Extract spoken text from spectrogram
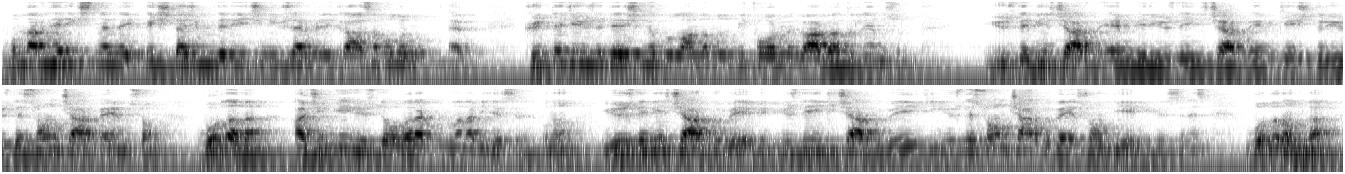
bunların her ikisinden de eşit hacim dediği için 100'er mililitre alsam olur mu? Evet. Kütlece yüzde derişimde kullandığımız bir formül vardı hatırlıyor musun? %1 çarpı M1 %2 çarpı M2 eşittir yüzde son çarpı M son. Burada da hacimce yüzde olarak kullanabilirsiniz bunu. %1 çarpı V1, %2 çarpı V2, yüzde son çarpı V son diyebilirsiniz. Bu durumda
